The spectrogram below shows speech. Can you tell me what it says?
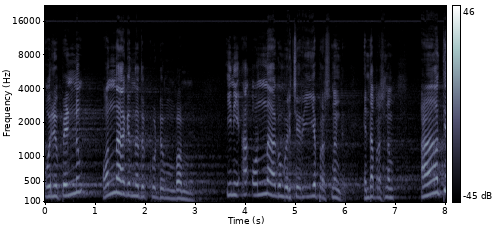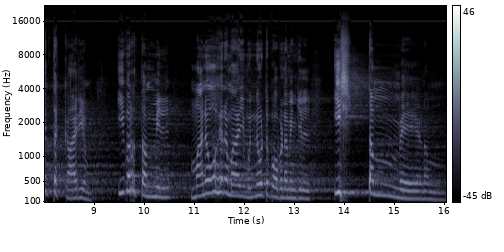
ഒരു പെണ്ണും ഒന്നാകുന്നത് കുടുംബം. ഇനി ആ ഒന്നാകുമ്പോൾ ഒരു ചെറിയ പ്രശ്നമുണ്ട് എന്താ പ്രശ്നം? ആദ്യത്തെ കാര്യം ഇവർ തമ്മിൽ മനോഹരമായി മുന്നോട്ട് പോകണമെങ്കിൽ ഇഷ്ടം വേണം.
